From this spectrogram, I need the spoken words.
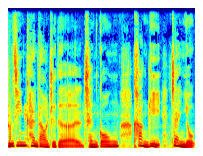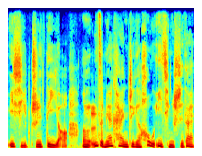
如今看到这个成功抗疫，占有一席之地哦，呃，你怎么样看这个后疫情时代，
